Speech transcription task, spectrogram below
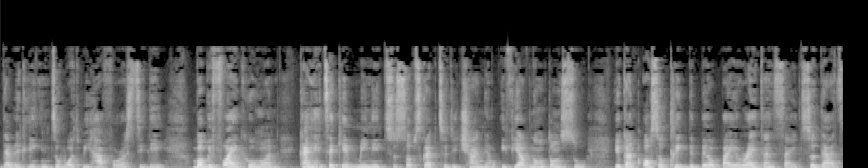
directly into what we have for us today. But before I go on, kindly take a minute to subscribe to the channel if you have not done so. You can also click the bell by your right hand side so that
